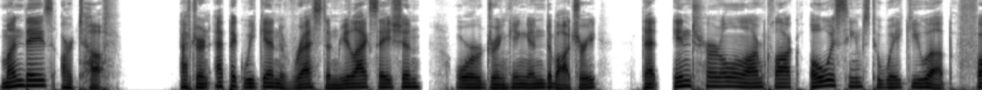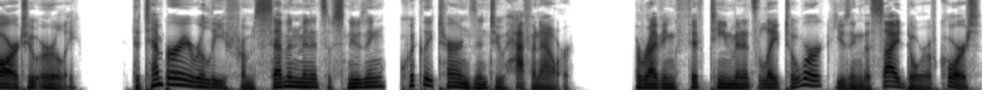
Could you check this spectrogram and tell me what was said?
Mondays are tough. After an epic weekend of rest and relaxation, or drinking and debauchery, that internal alarm clock always seems to wake you up far too early. The temporary relief from seven minutes of snoozing quickly turns into half an hour. Arriving 15 minutes late to work, using the side door, of course,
